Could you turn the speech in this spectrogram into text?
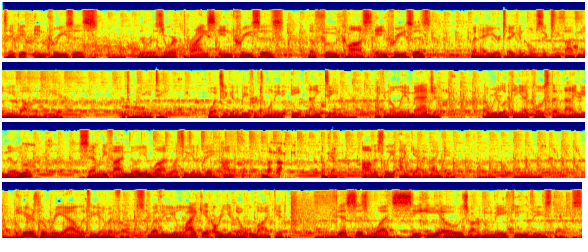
ticket increases, the resort price increases, the food cost increases. But hey, you're taking home $65 million a year for 2018. What's it going to be for 2019? I can only imagine. Are we looking at close to 90 million? 75 million what? What's it going to be? Uh, but, uh, okay, honestly, I get it. I do. Here's the reality of it, folks. Whether you like it or you don't like it, this is what CEOs are making these days.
